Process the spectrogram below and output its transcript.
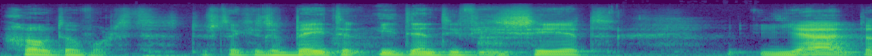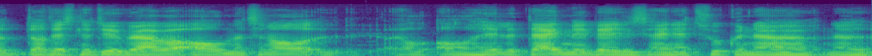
groter wordt. Dus dat je ze beter identificeert. Ja, dat, dat is natuurlijk waar we al met z'n allen al, al hele tijd mee bezig zijn. Het zoeken naar, naar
